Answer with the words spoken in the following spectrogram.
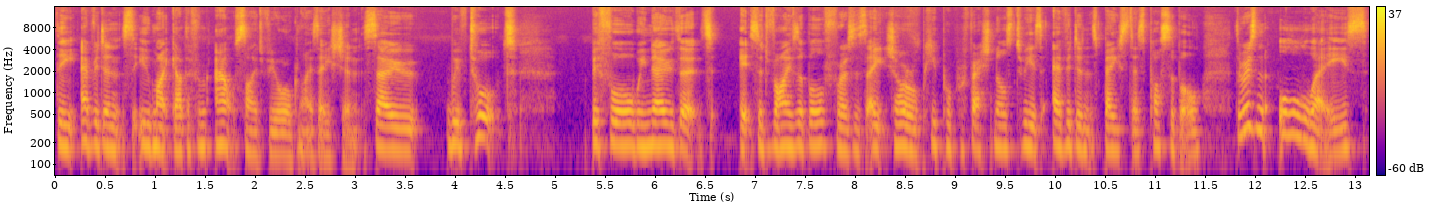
the evidence that you might gather from outside of your organisation. So, we've talked before, we know that it's advisable for us as HR or people professionals to be as evidence based as possible. There isn't always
